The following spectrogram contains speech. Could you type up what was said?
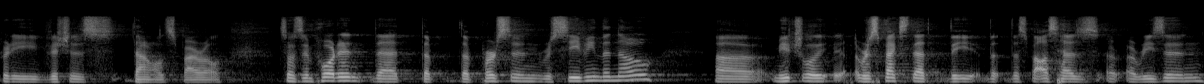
pretty vicious downward spiral. So it's important that the the person receiving the no uh, mutually respects that the, the, the spouse has a, a, reason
